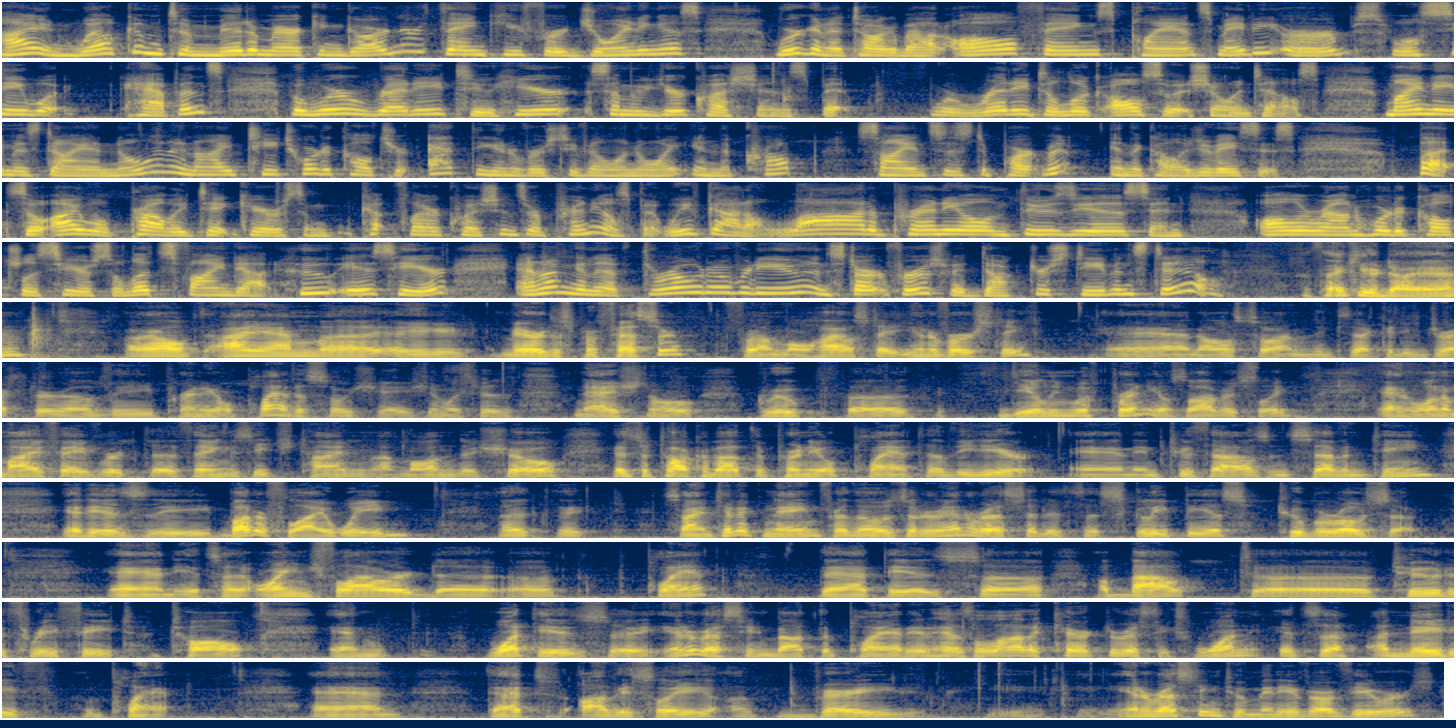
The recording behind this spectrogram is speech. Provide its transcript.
Hi, and welcome to Mid-American Gardener. Thank you for joining us. We're going to talk about all things plants, maybe herbs. We'll see what happens, but we're ready to hear some of your questions. But we're ready to look also at show and tells. My name is Diane Nolan and I teach horticulture at the University of Illinois in the Crop Sciences Department in the College of Aces. But, so I will probably take care of some cut flower questions or perennials, but we've got a lot of perennial enthusiasts and all around horticulturalists here, so let's find out who is here. And I'm gonna throw it over to you and start first with Dr. Steven Still. Thank you, Diane. Well, I am a emeritus professor from Ohio State University and also I'm the executive director of the Perennial Plant Association, which is a national group uh, dealing with perennials, obviously. And one of my favorite uh, things each time I'm on the show is to talk about the perennial plant of the year. And in 2017, it is the butterfly weed. Uh, the scientific name, for those that are interested, is the Asclepias tuberosa. And it's an orange flowered uh, uh, plant that is uh, about uh, two to three feet tall. And what is interesting about the plant, it has a lot of characteristics. One, it's a, a native plant. And that's obviously very interesting to many of our viewers.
